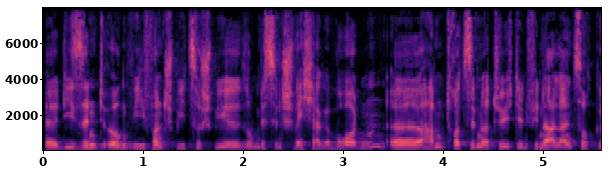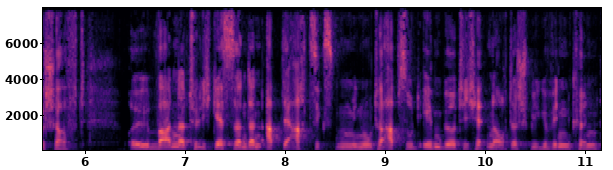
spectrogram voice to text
äh, die sind irgendwie von Spiel zu Spiel so ein bisschen schwächer geworden, haben trotzdem natürlich den Finaleinzug geschafft äh, waren natürlich gestern dann ab der 80. Minute absolut ebenbürtig, hätten auch das Spiel gewinnen können.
